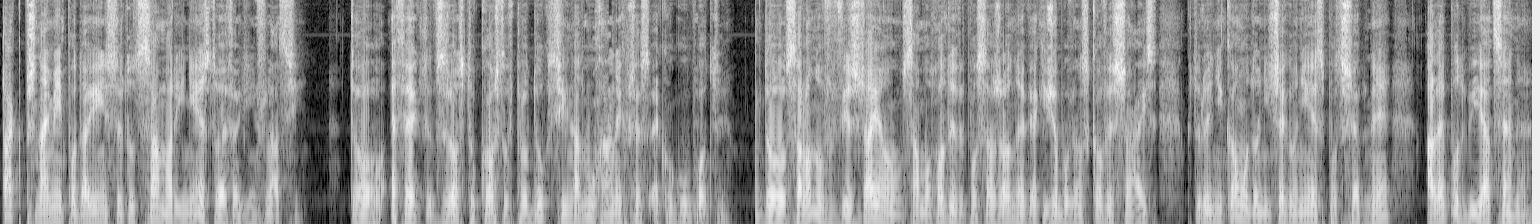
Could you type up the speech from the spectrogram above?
Tak przynajmniej podaje Instytut Samar i nie jest to efekt inflacji. To efekt wzrostu kosztów produkcji nadmuchanych przez ekogłupoty. Do salonów wjeżdżają samochody wyposażone w jakiś obowiązkowy szajs, który nikomu do niczego nie jest potrzebny, ale podbija cenę.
